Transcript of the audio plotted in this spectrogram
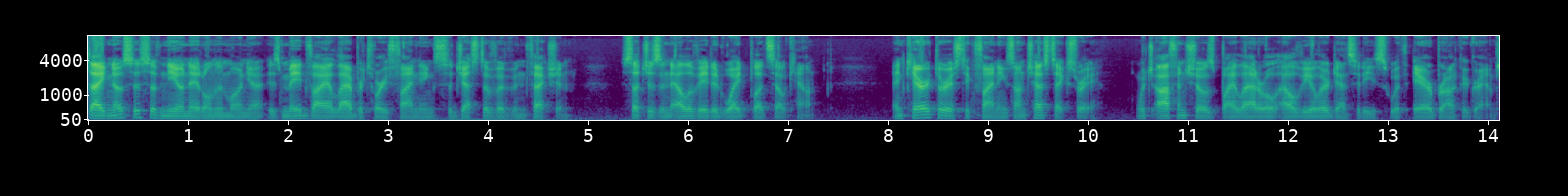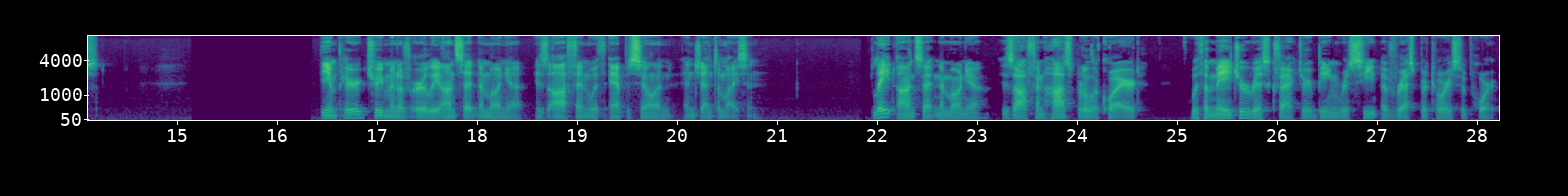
Diagnosis of neonatal pneumonia is made via laboratory findings suggestive of infection, such as an elevated white blood cell count, and characteristic findings on chest x ray, which often shows bilateral alveolar densities with air bronchograms. The empiric treatment of early onset pneumonia is often with ampicillin and gentamicin. Late onset pneumonia is often hospital acquired, with a major risk factor being receipt of respiratory support.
